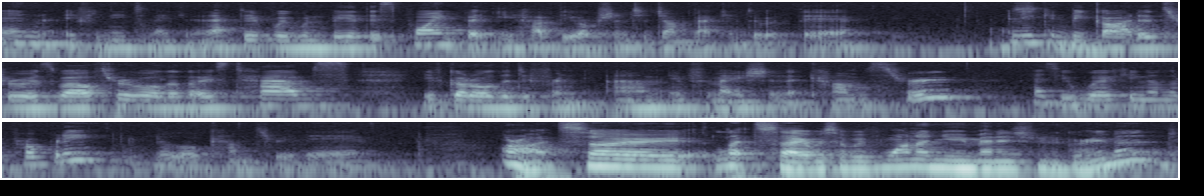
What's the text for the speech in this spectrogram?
and if you need to make it inactive, we wouldn't be at this point, but you have the option to jump back into it there. Awesome. And you can be guided through as well through all of those tabs. You've got all the different um, information that comes through as you're working on the property. It'll all come through there. All right, so let's say so we've won a new management agreement.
